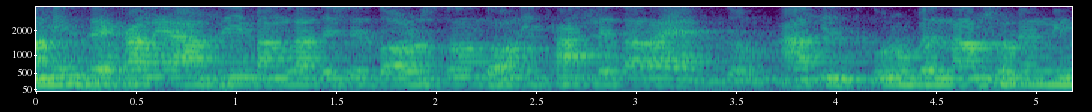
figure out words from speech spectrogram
আমি আছি, বাংলাদেশে দশ জন ধনী থাকলে তারা একজন। আকিস গ্রুপের নাম শোনেননি?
